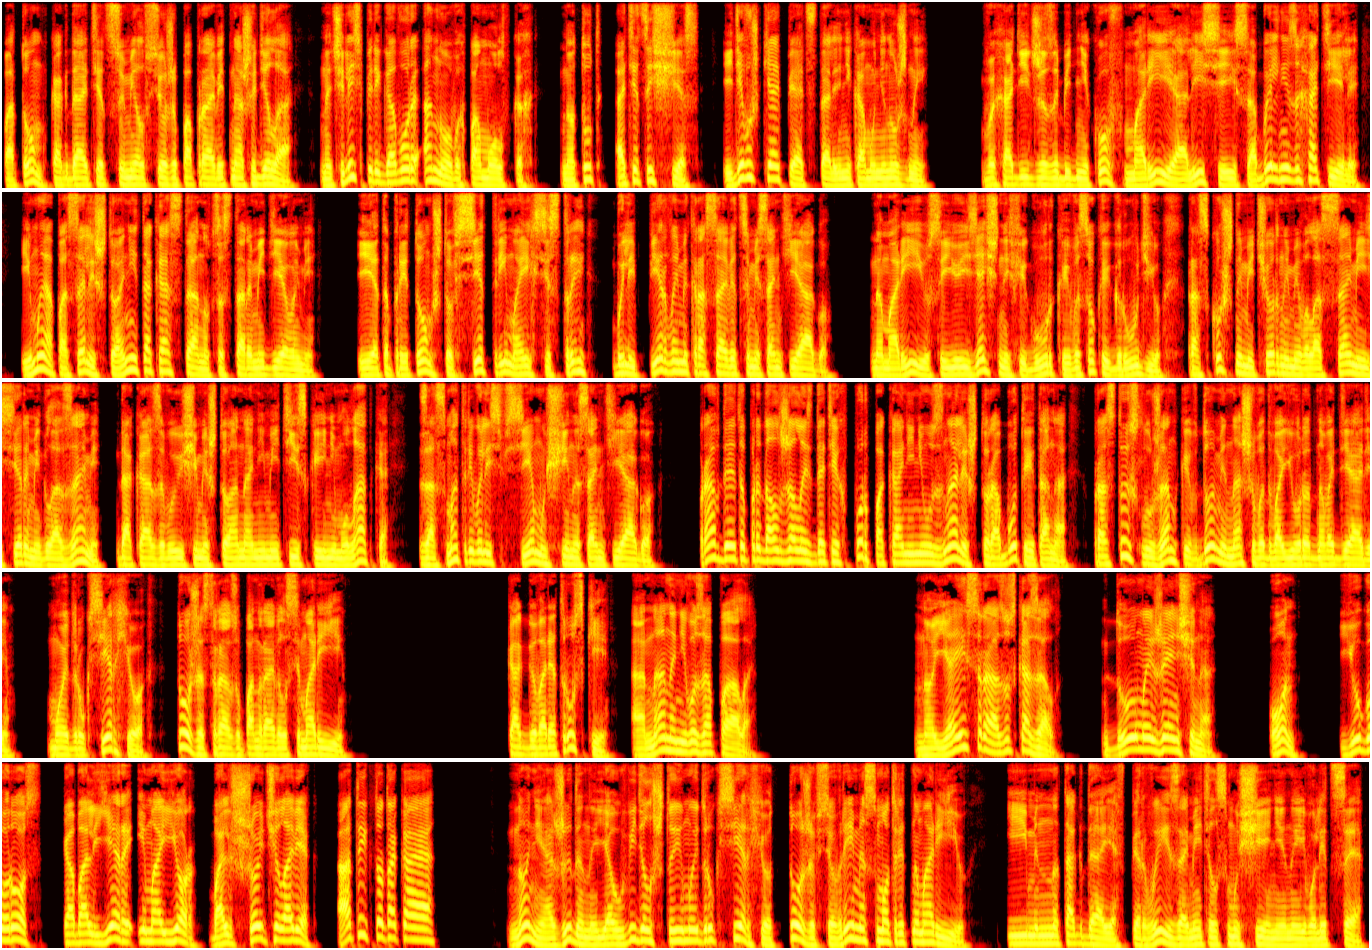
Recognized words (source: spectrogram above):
Потом, когда отец сумел все же поправить наши дела, начались переговоры о новых помолвках, но тут отец исчез, и девушки опять стали никому не нужны. Выходить же за бедняков Мария, Алисия и Сабель не захотели, и мы опасались, что они так и останутся старыми девами. И это при том, что все три моих сестры были первыми красавицами Сантьяго. На Марию с ее изящной фигуркой, высокой грудью, роскошными черными волосами и серыми глазами, доказывающими, что она не метиска и не мулатка, засматривались все мужчины Сантьяго. Правда, это продолжалось до тех пор, пока они не узнали, что работает она простой служанкой в доме нашего двоюродного дяди. Мой друг Серхио тоже сразу понравился Марии. Как говорят русские, она на него запала. Но я ей сразу сказал. «Думай, женщина. Он — Югорос, кабальера и майор, большой человек. А ты кто такая?» Но неожиданно я увидел, что и мой друг Серхио тоже все время смотрит на Марию. И именно тогда я впервые заметил смущение на его лице.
